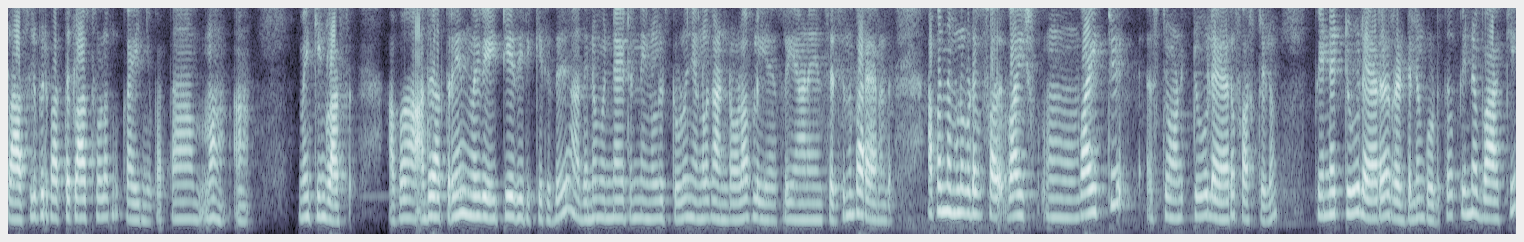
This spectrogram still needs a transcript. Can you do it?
ക്ലാസ്സിൽ ഇപ്പോൾ ഒരു പത്ത് ക്ലാസ്സോളം കഴിഞ്ഞു. പത്താം ആ ആ മേക്കിംഗ് ക്ലാസ് അപ്പോൾ അത് അത്രയും നിങ്ങൾ വെയിറ്റ് ചെയ്തിരിക്കരുത്. അതിന് മുന്നായിട്ട് നിങ്ങൾ ഇട്ടോളൂ. ഞങ്ങൾ കണ്ടോളാം. ഫ്രീ ഫ്രീ ആണ് അനുസരിച്ചെന്ന് പറയാറുണ്ട്. അപ്പം നമ്മളിവിടെ white white stone two layer ഫസ്റ്റിലും പിന്നെ ടു ലെയർ റെഡിലും കൊടുത്തു. പിന്നെ ബാക്കി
